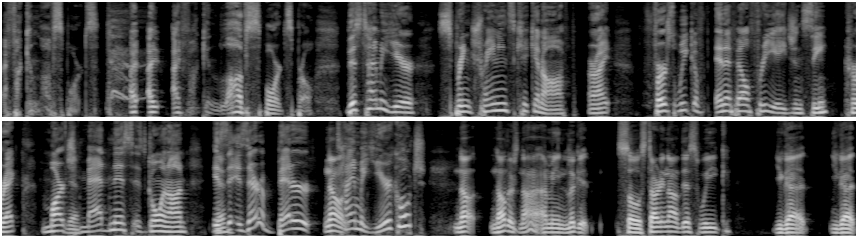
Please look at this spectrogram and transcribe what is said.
I fucking love sports. I, I I fucking love sports, bro. This time of year, spring training's kicking off. All right, first week of NFL free agency. Correct. March Madness is going on. Is Yeah. there, is there a better No. time of year, Coach? No, no, there's not. I mean, look at so starting out this week, you got you got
